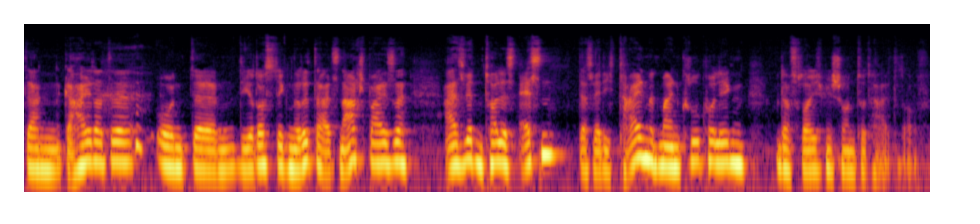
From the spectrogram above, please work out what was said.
dann Geheiratete und ähm, die rostigen Ritter als Nachspeise. Also es wird ein tolles Essen, das werde ich teilen mit meinen Crewkollegen und da freue ich mich schon total drauf.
